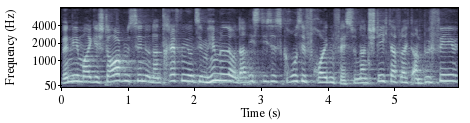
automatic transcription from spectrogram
wenn wir mal gestorben sind und dann treffen wir uns im Himmel und dann ist dieses große Freudenfest. Und dann stehe ich da vielleicht am Buffet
